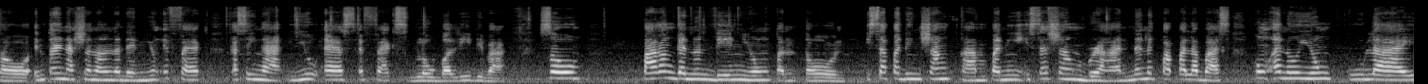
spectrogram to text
So, international na din yung effect kasi nga US affects globally, di ba? So, parang ganun din yung Pantone. Isa pa din siyang company, isa siyang brand na nagpapalabas kung ano yung kulay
